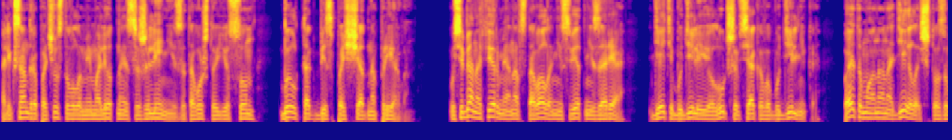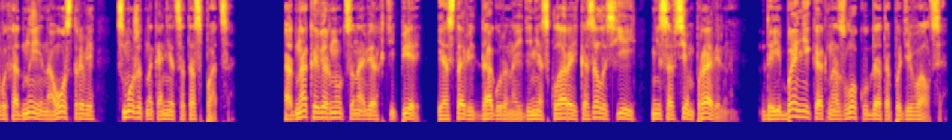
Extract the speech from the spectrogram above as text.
Александра почувствовала мимолетное сожаление из-за того, что ее сон был так беспощадно прерван. У себя на ферме она вставала ни свет ни заря, дети будили ее лучше всякого будильника — поэтому она надеялась, что за выходные на острове сможет наконец отоспаться. Однако вернуться наверх теперь и оставить Дагура наедине с Кларой казалось ей не совсем правильным, да и Бенни, как назло, куда-то подевался.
